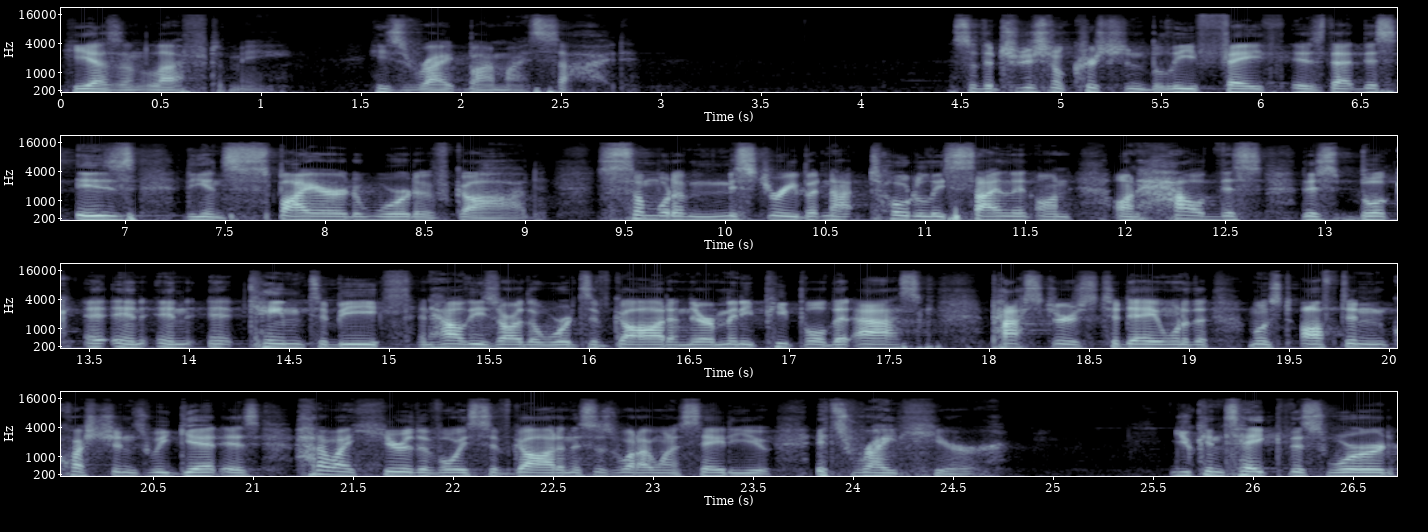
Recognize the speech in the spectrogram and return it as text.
He hasn't left me, He's right by my side. So, the traditional Christian belief, faith, is that this is the inspired Word of God. Somewhat of mystery, but not totally silent on, on how this, this book in, in, came to be and how these are the words of God. And there are many people that ask pastors today, one of the most often questions we get is, How do I hear the voice of God? And this is what I want to say to you it's right here. You can take this word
